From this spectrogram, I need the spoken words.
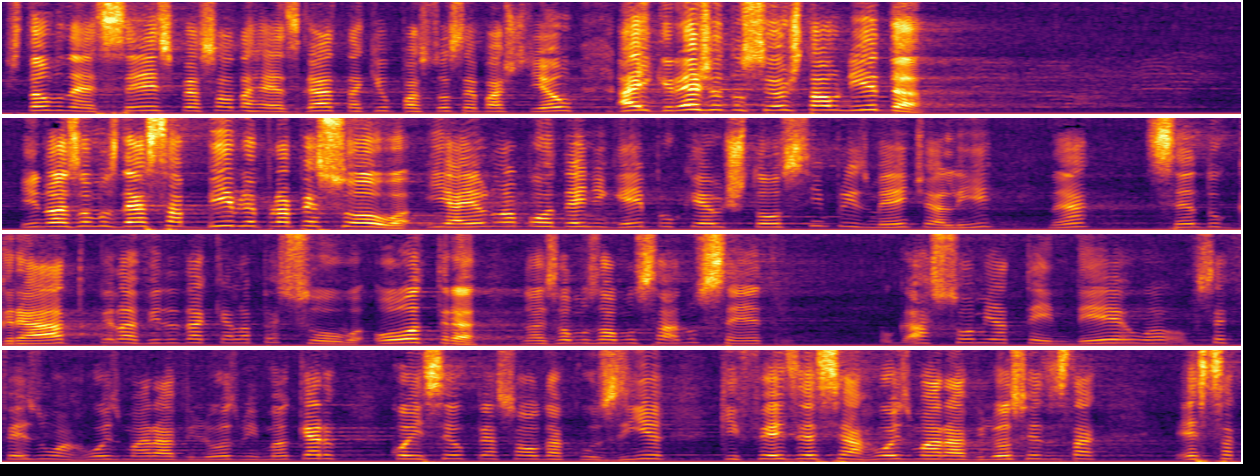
estamos na Essência, o pessoal da Resgate está aqui, o pastor Sebastião. A igreja do Senhor está unida. E nós vamos dar essa Bíblia para a pessoa. E aí eu não abordei ninguém porque eu estou simplesmente ali, né, sendo grato pela vida daquela pessoa. Outra, nós vamos almoçar no centro. O garçom me atendeu, você fez um arroz maravilhoso, minha irmã. Quero conhecer o pessoal da cozinha que fez esse arroz maravilhoso, fez essa, essa,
